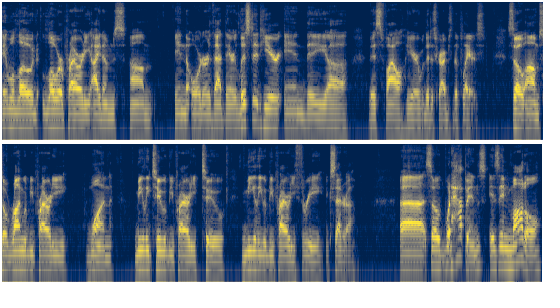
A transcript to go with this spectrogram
it will load lower priority items um, in the order that they're listed here in the uh, this file here that describes the players. So um, so run would be priority one, melee two would be priority two, melee would be priority three, etc. Uh, so what happens is in model,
